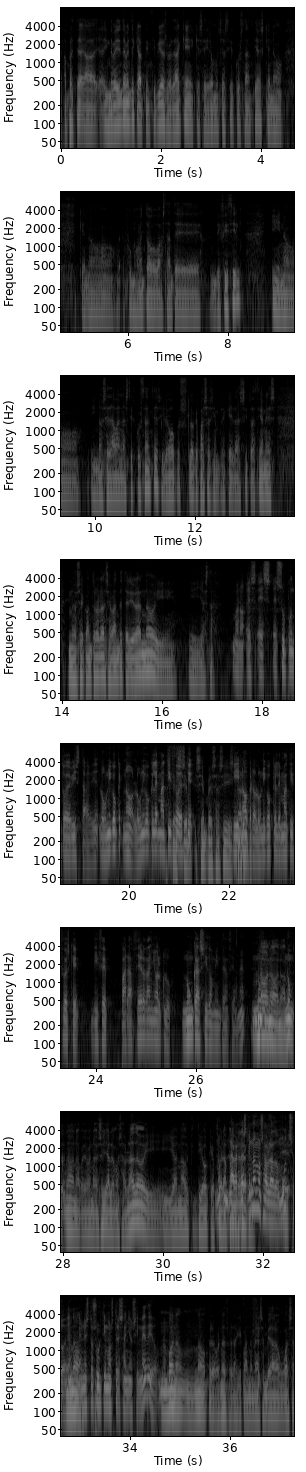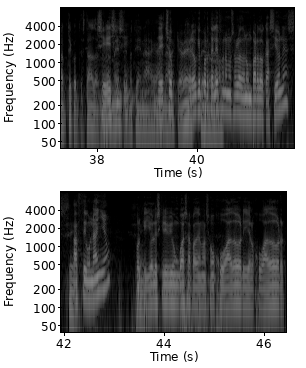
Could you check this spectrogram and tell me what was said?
independientemente que al principio es verdad que, que, se dieron muchas circunstancias que no que no fue un momento bastante difícil y no y no se daban las circunstancias y luego pues lo que pasa siempre que las situaciones no se controlan se van deteriorando y, y ya está bueno, es, es, es, su punto de vista. Lo único que no, lo único que le matizo es que, es siempre, que siempre es así. Sí, claro. no, pero lo único que le matizo es que dice para hacer daño al club. Nunca ha sido mi intención, ¿eh? Nunca, no, no, no, nunca. no, no, pero bueno, eso ya lo hemos hablado y, y yo no digo que fuera. No, la verdad hacerlo. es que no hemos hablado mucho, ¿eh? no. En estos últimos tres años y medio. No. Bueno, no, pero bueno, es verdad que cuando me has enviado un WhatsApp te he contestado. Sí, sí, sí. No tiene nada, de hecho, nada que ver. creo que pero... por teléfono hemos hablado en un par de ocasiones. Sí. Hace un año, porque sí. yo le escribí un WhatsApp además a un jugador y el jugador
